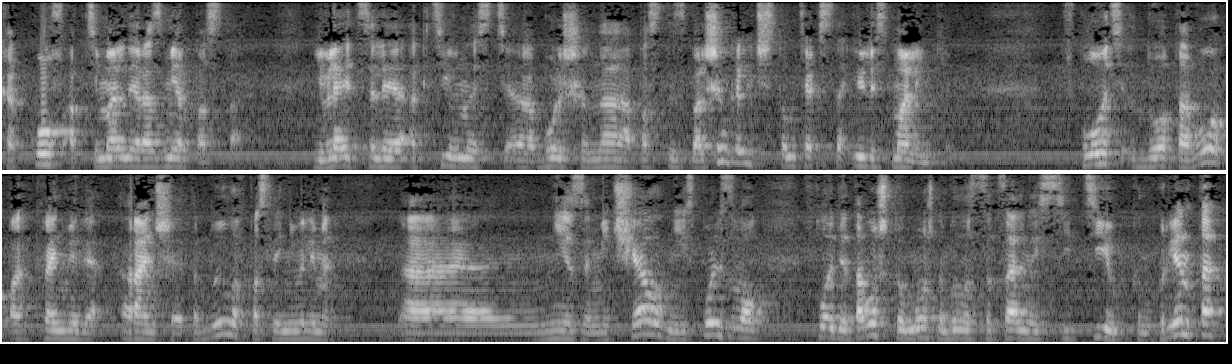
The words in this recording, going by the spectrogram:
каков оптимальный размер поста. Является ли активность э, больше на посты с большим количеством текста или с маленьким? Вплоть до того, по крайней мере, раньше это было, в последнее время э, не замечал, не использовал, вплоть до того, что можно было с социальной сети конкурента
